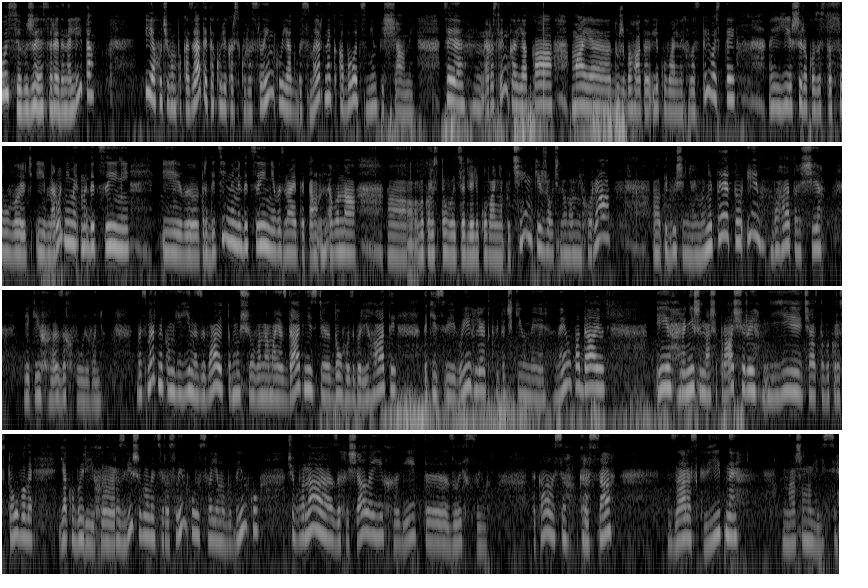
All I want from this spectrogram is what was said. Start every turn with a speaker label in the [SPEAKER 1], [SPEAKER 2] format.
[SPEAKER 1] Ось вже середина літа. І я хочу вам показати таку лікарську рослинку, як безсмертник або цмін піщаний. Це рослинка, яка має дуже багато лікувальних властивостей. Її широко застосовують і в народній медицині, і в традиційній медицині. Ви знаєте, там вона використовується для лікування печінки, жовчного міхура, підвищення імунітету і багато ще яких е, захворювань. Безсмертником її називають, тому що вона має здатність е, довго зберігати такий свій вигляд, квіточки в неї не опадають. І раніше наші пращури її часто використовували як оберіг, Е, розвішували цю рослинку у своєму будинку, щоб вона захищала їх від е, злих сил. Така ось краса зараз квітне в нашому лісі.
